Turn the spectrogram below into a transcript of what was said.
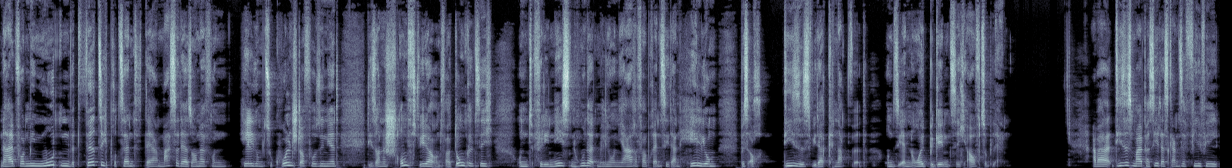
Innerhalb von Minuten wird 40 Prozent der Masse der Sonne von Helium zu Kohlenstoff fusioniert, die Sonne schrumpft wieder und verdunkelt sich und für die nächsten 100 Millionen Jahre verbrennt sie dann Helium, bis auch dieses wieder knapp wird und sie erneut beginnt sich aufzublähen. Aber dieses Mal passiert das Ganze viel, viel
